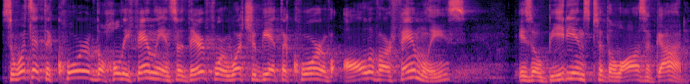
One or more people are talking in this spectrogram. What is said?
So, what's at the core of the Holy Family? And so, therefore, what should be at the core of all of our families is obedience to the laws of God.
